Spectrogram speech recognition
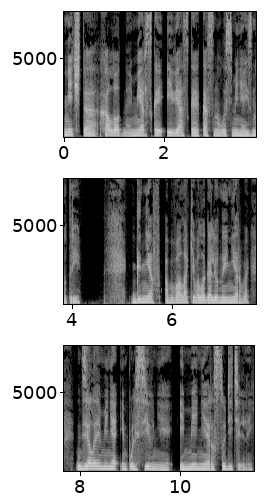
Нечто холодное, мерзкое и вязкое коснулось меня изнутри. Гнев обволакивал оголенные нервы, делая меня импульсивнее и менее рассудительной.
